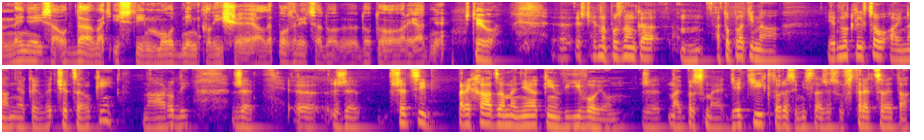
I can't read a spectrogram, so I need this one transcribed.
menej sa oddávať istým módnym kliše, ale pozrieť sa do, do toho riadne. Števo. E, ešte jedna poznámka, a to platí na jednotlivcov aj na nejaké väčšie celky, národy, že, že všetci prechádzame nejakým vývojom. Že najprv sme deti, ktoré si myslia, že sú stred sveta,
